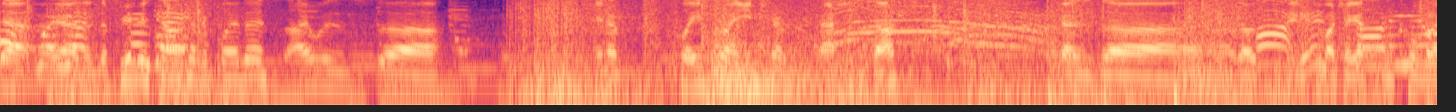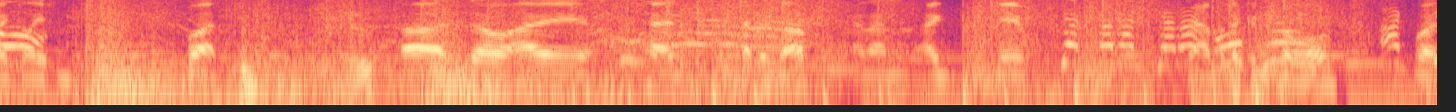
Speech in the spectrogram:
Yeah, yeah. The, the previous time I tried to play this, I was uh, in a place where my internet actually sucked because uh, that was seeing too much, I guess, in COVID isolation. But uh, so I had set this up, and then I gave Rabbit the controls, but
